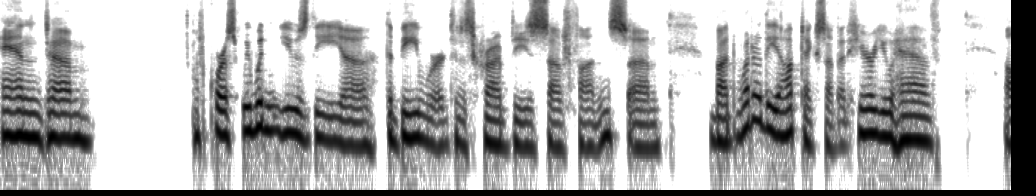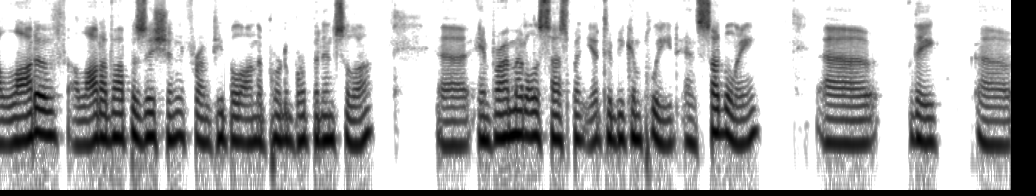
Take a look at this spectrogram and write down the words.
and um, of course, we wouldn't use the uh, the B word to describe these uh, funds. Um, but what are the optics of it? Here you have a lot of a lot of opposition from people on the Port Port Peninsula. Uh, environmental assessment yet to be complete, and suddenly uh, they uh,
